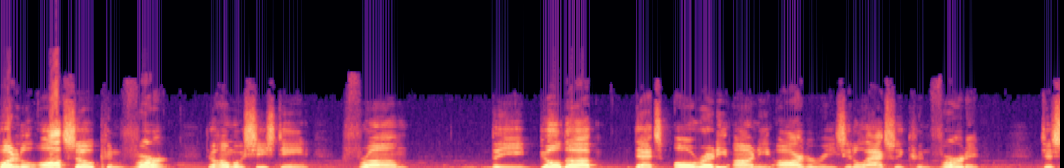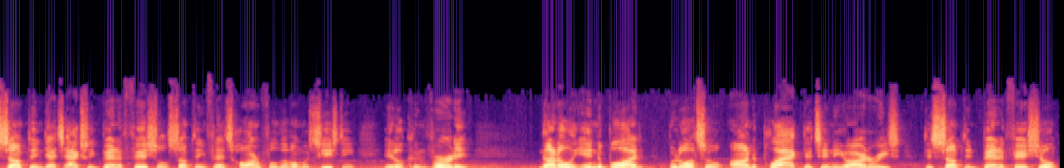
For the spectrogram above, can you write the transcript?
but it'll also convert the homocysteine from the buildup that's already on the arteries. It'll actually convert it to something that's actually beneficial, something that's harmful to homocysteine, it'll convert it not only in the blood, but also on the plaque that's in the arteries to something beneficial.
